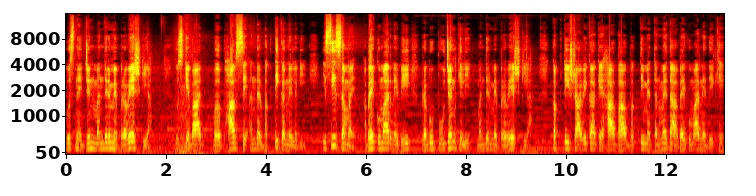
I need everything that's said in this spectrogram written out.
उसने जिन मंदिर में प्रवेश किया, उसके बाद वह भाव से अंदर भक्ति करने लगी। इसी समय अभय कुमार ने भी प्रभु पूजन के लिए मंदिर में प्रवेश किया। कपटी श्राविका के हाव भाव भक्ति में तन्मयता अभय कुमार ने देखे।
